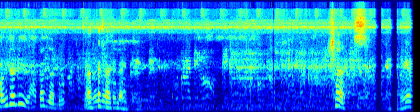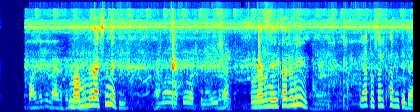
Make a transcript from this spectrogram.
আমি জানি আকাশ জানো। আকাশ আসে। মামুনের আসবি নাকি? না না তোমরা মানে এই কজনই? এত সেল খাবি কেটা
